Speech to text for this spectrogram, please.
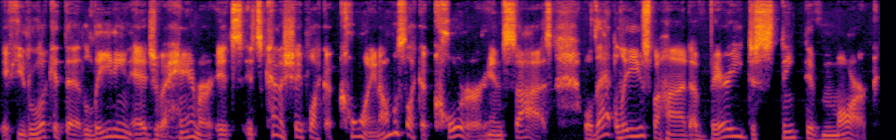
if you look at the leading edge of a hammer, it's it's kind of shaped like a coin, almost like a quarter in size. Well, that leaves behind a very distinctive mark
